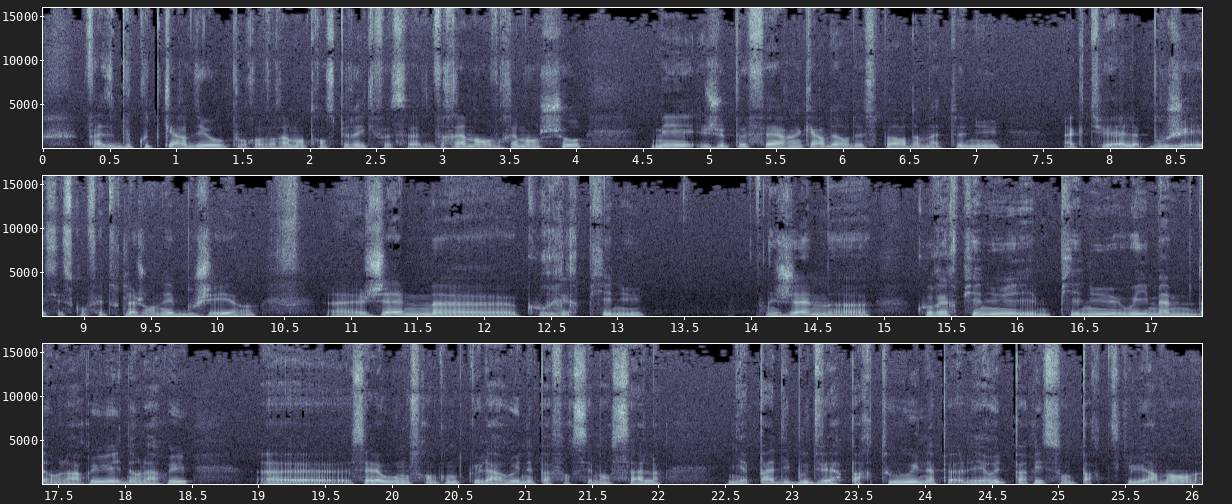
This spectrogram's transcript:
fasse beaucoup de cardio pour vraiment transpirer, qu'il fasse vraiment vraiment chaud, mais je peux faire un quart d'heure de sport dans ma tenue actuelle, bouger, c'est ce qu'on fait toute la journée, bouger. Hein. Euh, j'aime courir pieds nus, j'aime courir pieds nus et pieds nus, oui, même dans la rue et dans la rue. c'est là où on se rend compte que la rue n'est pas forcément sale. Il n'y a pas des bouts de verre partout. les rues de Paris sont particulièrement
